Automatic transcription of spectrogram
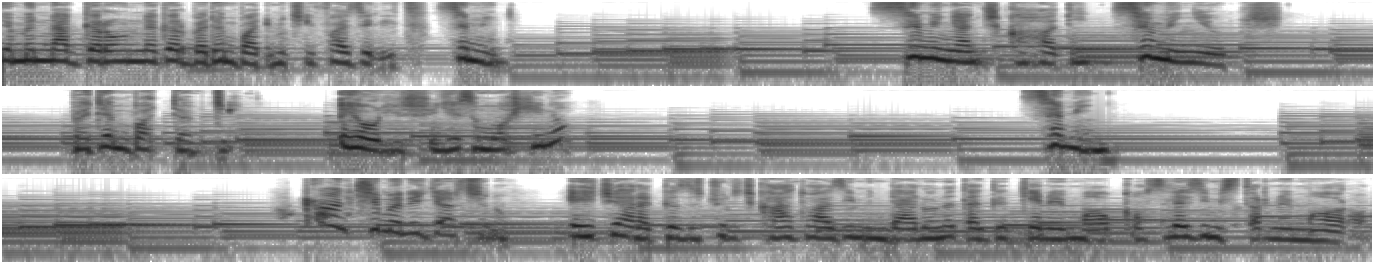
የምናገረውን ነገር በደንብ አድምጪ ፋዚሌት። ስሚኝ ስሚኝ፣ አንቺ ከሃዲ ስሚኝ። ይኸውልሽ በደንብ አዳምጪ። ይኸውልሽ እየሰማሽ ነው? ስሚኝ። አንቺ ምን እያልሽ ነው? ኤጂ ያረገዘችው ልጅ ከአቶ አዚም እንዳልሆነ ጠንቅቄ ነው የማውቀው። ስለዚህ ሚስጥር ነው የማወራው።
